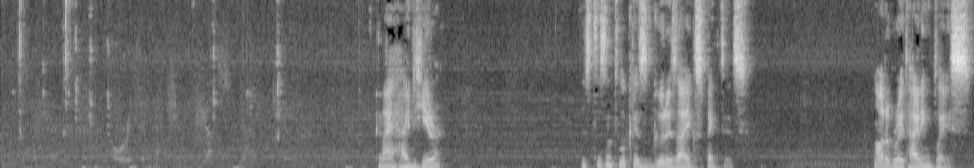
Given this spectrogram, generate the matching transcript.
understand. Or is it that you just don't care? Can I hide here? This doesn't look as good as I expected. Not a great hiding place.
